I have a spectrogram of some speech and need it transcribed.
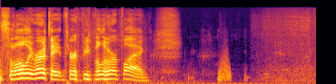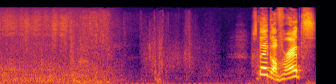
slowly rotate through people who are playing. Sniggle Fritz!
